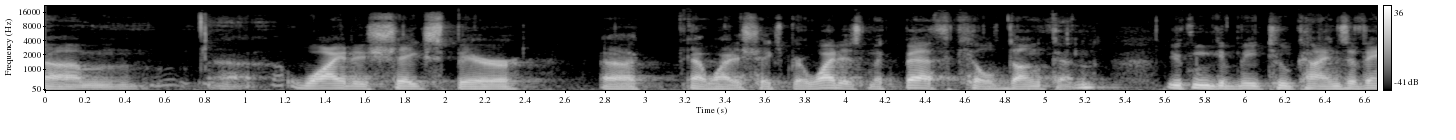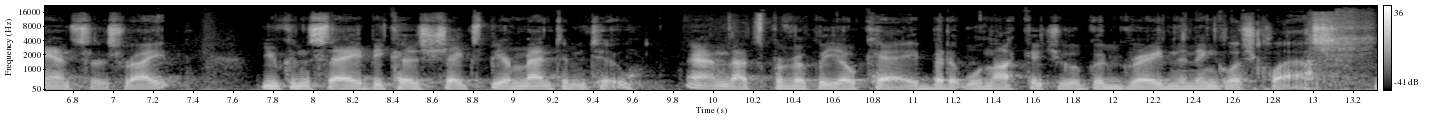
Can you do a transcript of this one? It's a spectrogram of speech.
um, uh, why does Shakespeare, uh, why does Shakespeare, why does Macbeth kill Duncan? You can give me two kinds of answers, right? You can say because Shakespeare meant him to, and that's perfectly okay, but it will not get you a good grade in an English class.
